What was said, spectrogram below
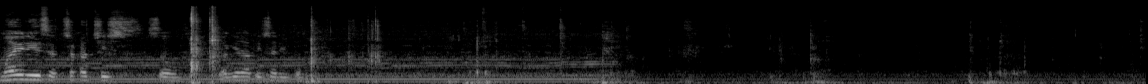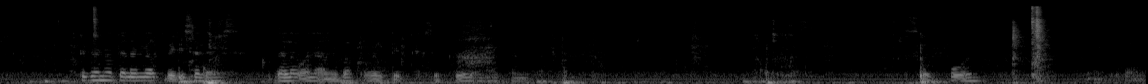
mayonnaise at saka cheese. So, lagyan natin siya dito. Lagyan natin ng milk bed isa guys. Dalawa na ang evaporated kasi kulang natin. So full. Thank you, babe.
